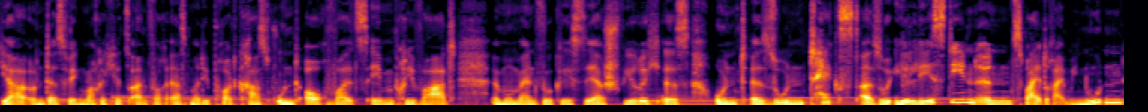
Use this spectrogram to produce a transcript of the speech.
ja, und deswegen mache ich jetzt einfach erstmal die Podcast und auch, weil es eben privat im Moment wirklich sehr schwierig ist und äh, so ein Text. Also ihr lest ihn in zwei, drei Minuten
